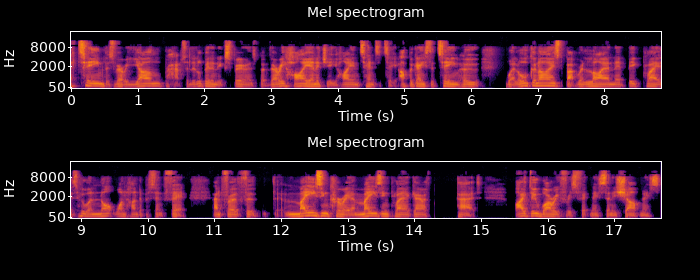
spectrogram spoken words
a team that's very young, perhaps a little bit inexperienced, but very high energy, high intensity, up against a team who well organized but rely on their big players who are not 100% fit. And for for amazing career, amazing player Gareth had, I do worry for his fitness and his sharpness.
